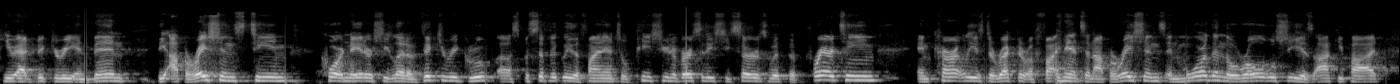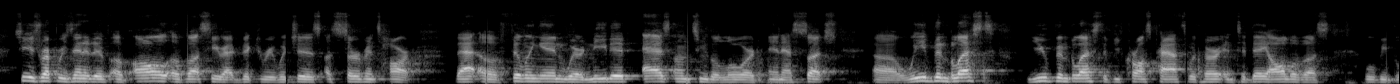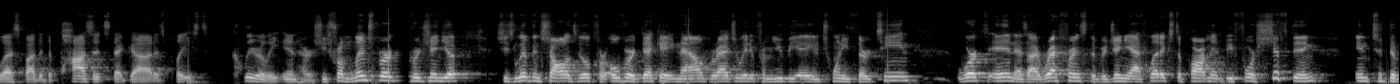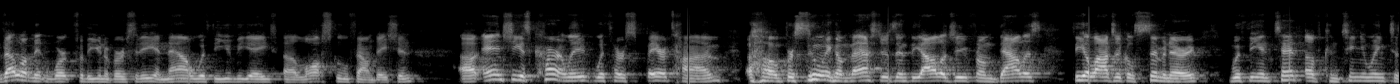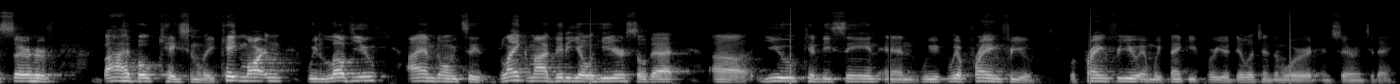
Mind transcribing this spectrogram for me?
here at Victory, and then the operations team coordinator. She led a victory group, uh, specifically the Financial Peace University. She serves with the prayer team and currently is director of finance and operations. And more than the role she has occupied, she is representative of all of us here at Victory, which is a servant's heart, that of filling in where needed as unto the Lord. And as such, uh, we've been blessed. You've been blessed if you've crossed paths with her. And today, all of us will be blessed by the deposits that God has placed clearly in her. She's from Lynchburg, Virginia. She's lived in Charlottesville for over a decade now, graduated from UVA in 2013, worked in, as I referenced, the Virginia Athletics Department before shifting into development work for the university and now with the UVA uh, Law School Foundation. Uh, and she is currently, with her spare time, uh, pursuing a master's in theology from Dallas Theological Seminary with the intent of continuing to serve bivocationally. Kate Martin, we love you. I am going to blank my video here so that uh, you can be seen, and we, we are praying for you. We're praying for you, and we thank you for your diligence and word and sharing today.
